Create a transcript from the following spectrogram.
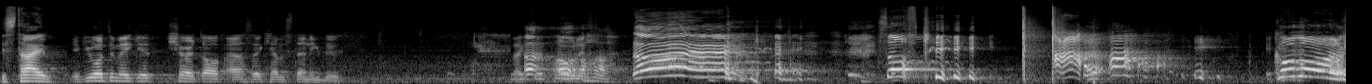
It's time. if you want to make it, shirt off as a calisthenic dude. Like Uh, the oh, powerlift- uh-huh. Softly! Ah, ah. Come on!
